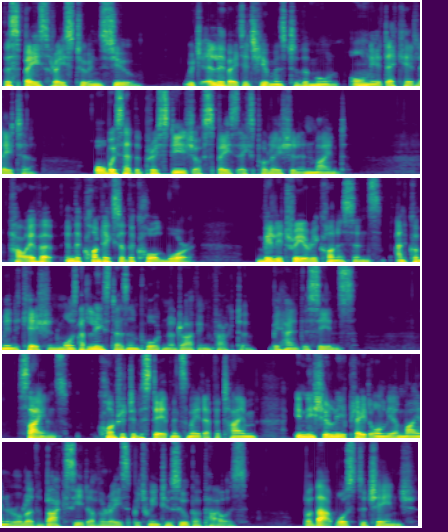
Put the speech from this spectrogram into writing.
The space race to ensue, which elevated humans to the moon only a decade later, always had the prestige of space exploration in mind. However, in the context of the Cold War, military reconnaissance and communication was at least as important a driving factor behind the scenes. Science, contrary to the statements made at the time, initially played only a minor role at the backseat of a race between two superpowers. But that was to change.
